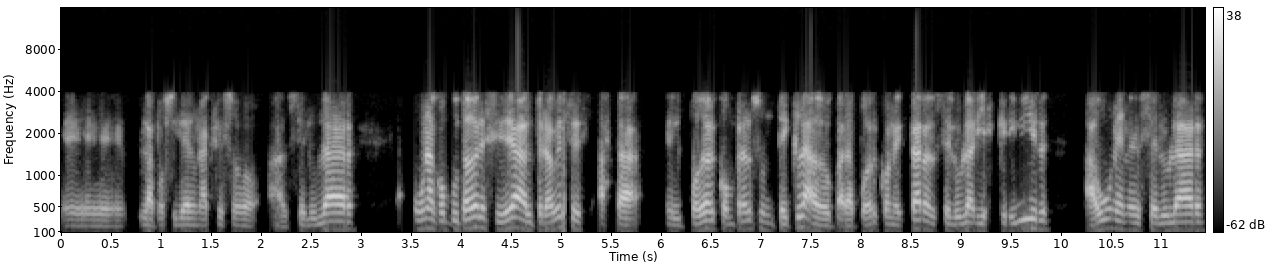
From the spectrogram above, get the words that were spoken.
eh, la posibilidad de un acceso al celular. Una computadora es ideal, pero a veces hasta el poder comprarse un teclado para poder conectar al celular y escribir aún en el celular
